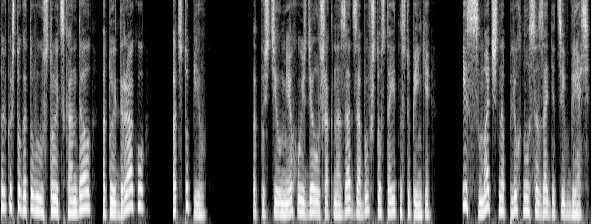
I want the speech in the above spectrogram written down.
только что готовый устроить скандал, а то и драку, отступил. Отпустил меху и сделал шаг назад, забыв, что стоит на ступеньке, и смачно плюхнулся задницей в грязь.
